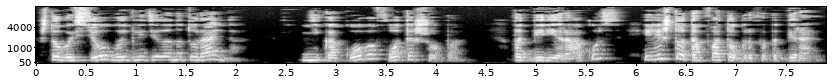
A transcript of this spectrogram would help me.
чтобы все выглядело натурально. Никакого фотошопа. Подбери ракурс или что там фотографы подбирают.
